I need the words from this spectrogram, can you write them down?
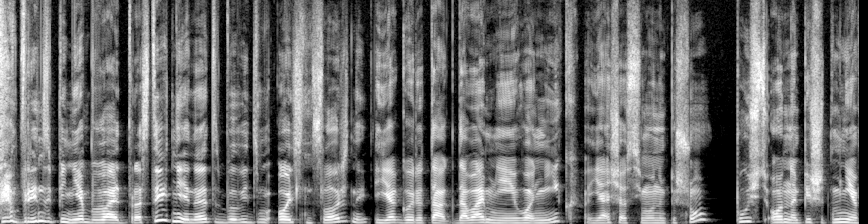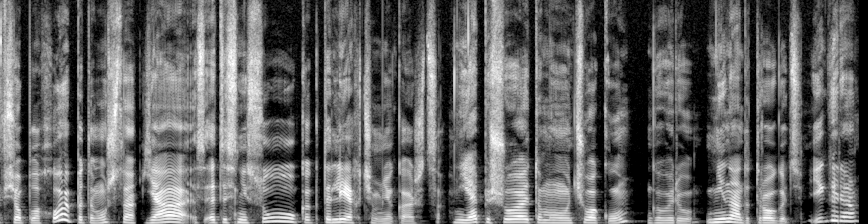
У меня, в принципе, не бывает простых дней, но этот был, видимо, очень сложный. И я говорю, так, давай мне его ник, я сейчас ему напишу, Пусть он напишет мне все плохое, потому что я это снесу как-то легче, мне кажется. Я пишу этому чуваку, говорю, не надо трогать Игоря,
